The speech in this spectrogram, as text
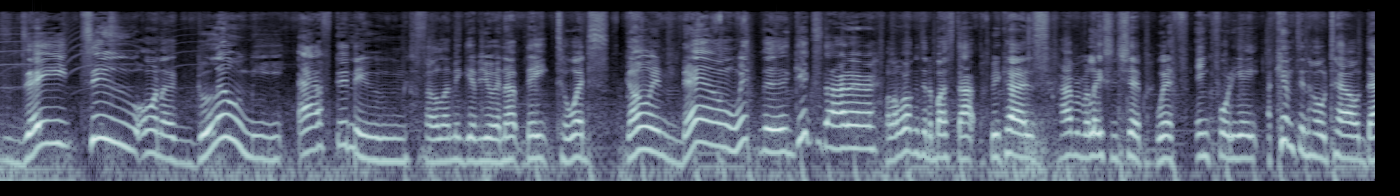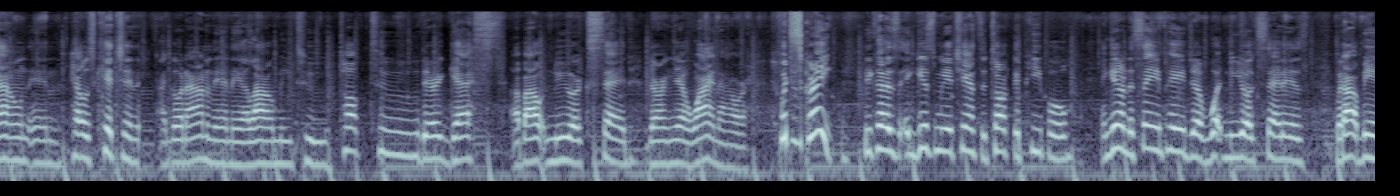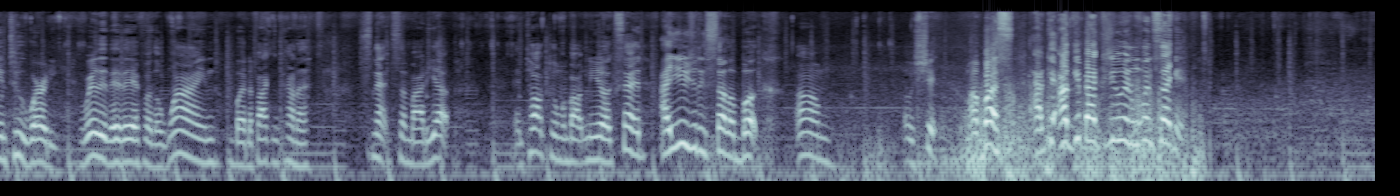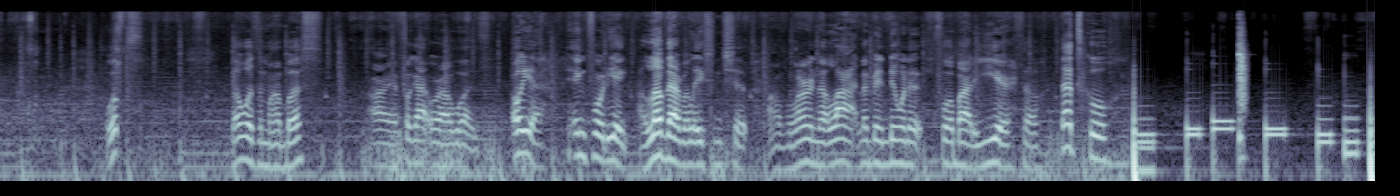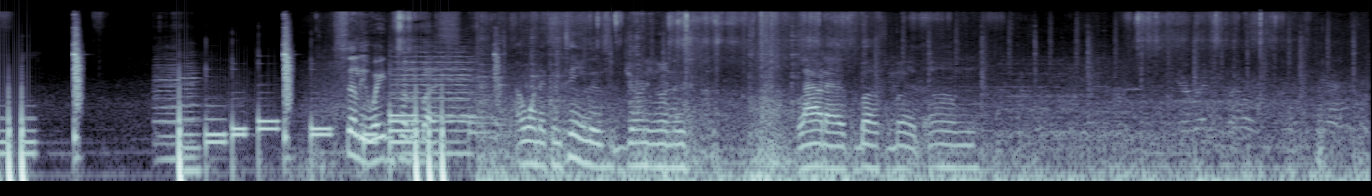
It's day two on a gloomy afternoon. So let me give you an update to what's going down with the Kickstarter. Well, I'm walking to the bus stop because I have a relationship with Ink 48, a Kimpton hotel down in Hell's Kitchen. I go down there and they allow me to talk to their guests about New York Said during their wine hour, which is great because it gives me a chance to talk to people and get on the same page of what New York Said is without being too wordy. Really, they're there for the wine, but if I can kind of snatch somebody up and talk to them about New York Said, I usually sell a book. Um, oh shit, my bus. I'll get, I'll get back to you in one second. Whoops, that wasn't my bus. All right, I forgot where I was. Oh yeah, Ink 48. I love that relationship. I've learned a lot and I've been doing it for about a year, so that's cool. Silly waiting for the bus. I want to continue this journey on this loud ass bus, but um,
